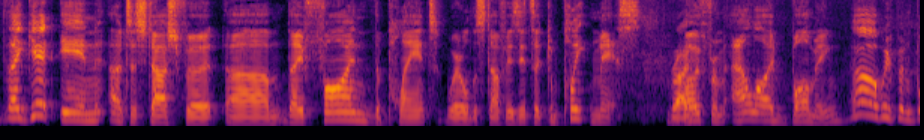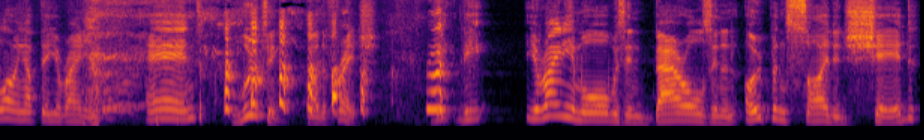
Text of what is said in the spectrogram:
they get in uh, to Stassfurt. Um, they find the plant where all the stuff is. It's a complete mess. Right. Both from Allied bombing. Oh, we've been blowing up their uranium, and looting by the French. The, the uranium ore was in barrels in an open-sided shed.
